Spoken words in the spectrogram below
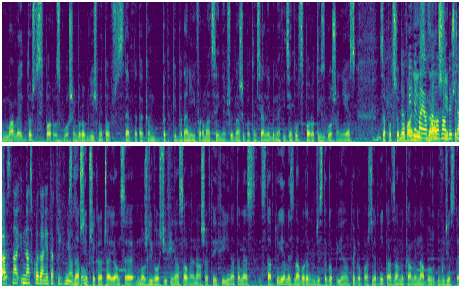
mamy dość sporo zgłoszeń, bo robiliśmy to wstępne taką, takie badanie informacyjne wśród naszych potencjalnych beneficjentów. Sporo tych zgłoszeń jest. Do Zapotrzebowanie kiedy mają samorządy czas na, na składanie takich wniosków? znacznie przekraczające możliwości finansowe nasze w tej chwili. Natomiast startujemy z naborem 25 października, zamykamy nabór 20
